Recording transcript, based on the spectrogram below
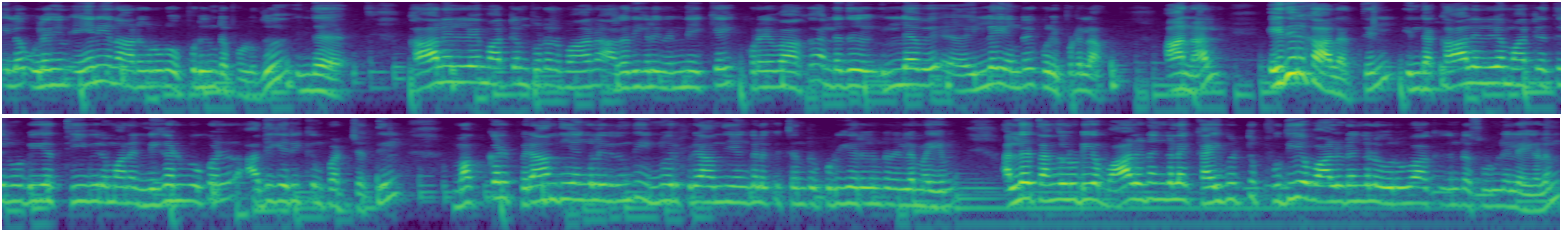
இல உலகின் ஏனைய நாடுகளோடு ஒப்பிடுகின்ற பொழுது இந்த காலநிலை மாற்றம் தொடர்பான அகதிகளின் எண்ணிக்கை குறைவாக அல்லது இல்லவே இல்லை என்றே குறிப்பிடலாம். ஆனால் எதிர்காலத்தில் இந்த காலநிலை மாற்றத்தினுடைய தீவிரமான நிகழ்வுகள் அதிகரிக்கும் பட்சத்தில் மக்கள் பிராந்தியங்களிலிருந்து இன்னொரு பிராந்தியங்களுக்கு சென்று குடியேறுகின்ற நிலைமையும் அல்லது தங்களுடைய வாழிடங்களை கைவிட்டு புதிய வாழிடங்களை உருவாக்குகின்ற சூழ்நிலைகளும்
